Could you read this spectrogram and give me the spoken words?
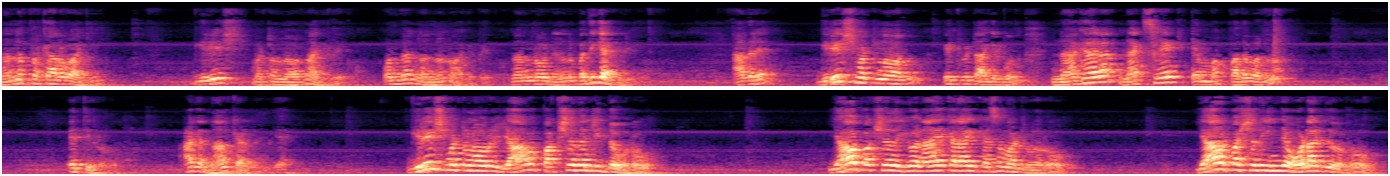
ನನ್ನ ಪ್ರಕಾರವಾಗಿ ಗಿರೀಶ್ ಮಠನವ್ರನ್ನ ಆಗಿರಬೇಕು. ಒಂದ ನನ್ನನ್ನು ಆಗಿರಬೇಕು. ನನ್ನ ನನ್ನ ಬದಿಗೆ ಹಾಕಿಬಿಡಿ ಆದರೆ ಗಿರೀಶ್ ಮಠನವ್ರನ್ನ ಇಟ್ಬಿಟ್ಟು ಆಗಿರ್ಬೋದು, ನಗರ ನಕ್ಸಲೇಟ್ ಎಂಬ ಪದವನ್ನು ಎತ್ತಿದ್ರು ಆಗ ನಾನು ಕೇಳಿದೆ ನಿಮಗೆ, ಗಿರೀಶ್ ಮಠನ್ ಅವರು ಯಾವ ಪಕ್ಷದಲ್ಲಿದ್ದವರು, ಯಾವ ಪಕ್ಷದ ಯುವ ನಾಯಕರಾಗಿ ಕೆಲಸ ಮಾಡಿರುವವರು ಯಾರ ಪಕ್ಷದ ಹಿಂದೆ ಓಡಾಡಿದವರು,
